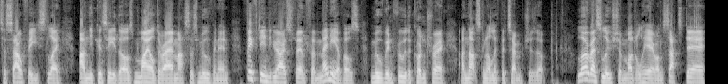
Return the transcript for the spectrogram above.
to southeasterly, and you can see those milder air masses moving in. 15 degree isotherm for many of us moving through the country, and that's going to lift the temperatures up. Low resolution model here on Saturday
